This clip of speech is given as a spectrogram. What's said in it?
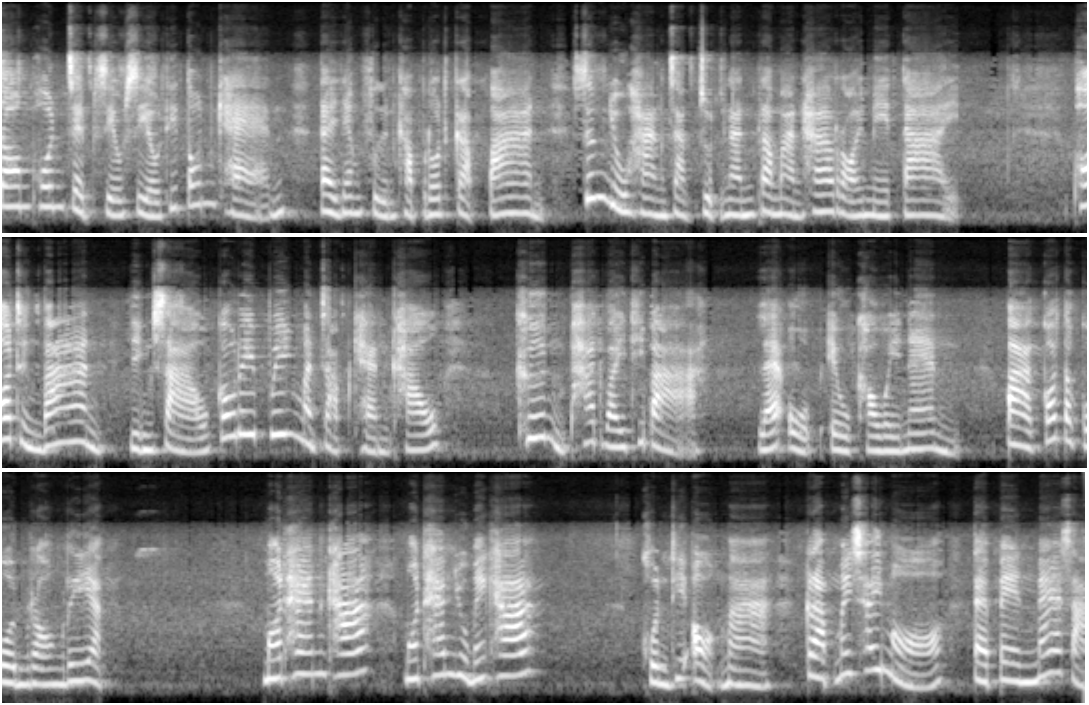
จอมพลเจ็บเสียวๆที่ต้นแขน แต่ยังฝืนขับรถกลับบ้าน ซึ่งอยู่ห่างจากจุดนั้นประมาณ 500 เมตรได้พอถึงบ้าน หญิงสาวก็รีบวิ่งมาจับแขนเขาขึ้นพาดไว้ที่บ่า และโอบเอวเขาไว้แน่น ปากก็ตะโกนร้องเรียก หมอแทนคะ หมอแทนอยู่ไหมคะ คนที่ออกมากลับไม่ใช่หมอ แต่เป็นแม่สา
